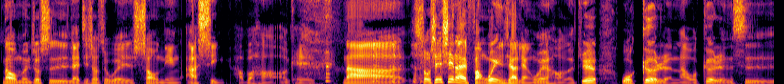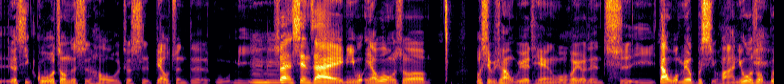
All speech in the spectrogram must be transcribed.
那我们就是来介绍这位少年阿信，好不好？OK。那首先先来访问一下两位好了，就是我个人啦，我个人是尤其国中的时候就是标准的舞迷，嗯、虽然现在你你要问我说。我喜不喜欢五月天？我会有点迟疑，但我没有不喜欢。你如果说我不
